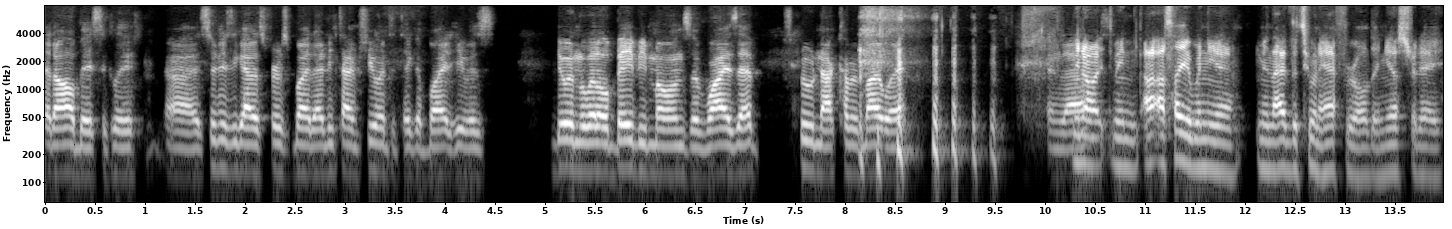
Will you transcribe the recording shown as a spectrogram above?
at all. Basically, uh, as soon as he got his first bite, anytime she went to take a bite, he was doing the little baby moans of "Why is that spoon not coming my way. and, uh, you know, I mean, I'll tell you when you. I mean, I have the two and a half year old, and yesterday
